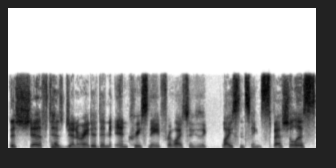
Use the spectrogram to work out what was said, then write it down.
This shift has generated an increased need for licensing, specialists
